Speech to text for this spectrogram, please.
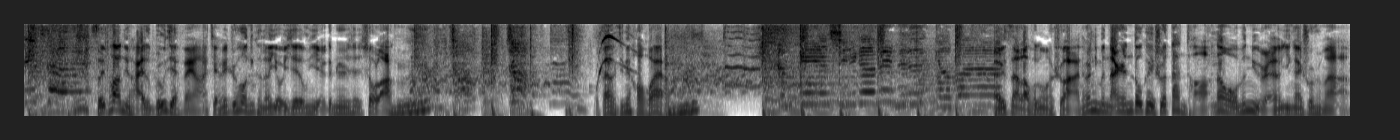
所以胖的女孩子不用减肥啊，减肥之后你可能有一些东西也跟着瘦了啊。我发现我今天好坏啊。有一次啊，老婆跟我说啊，她说你们男人都可以说蛋疼，那我们女人应该说什么啊？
